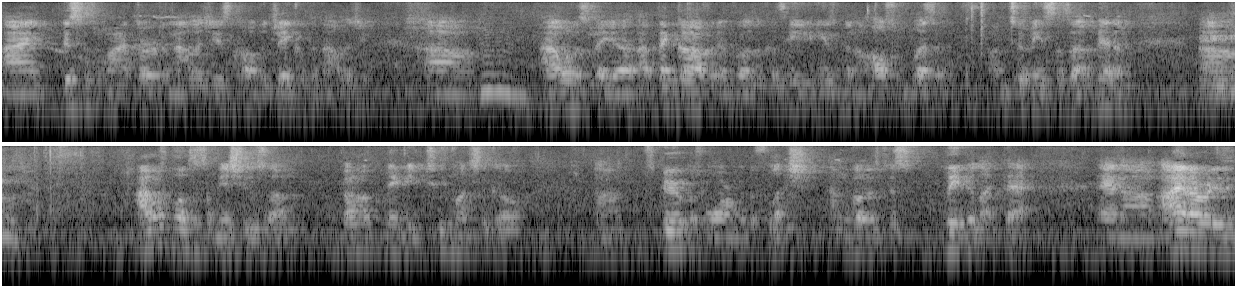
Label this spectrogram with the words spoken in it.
I this is my third analogy. It's called the Jacob analogy. Um, I want to say uh, I thank God for that brother because he, he's been an awesome blessing um, to me since I've met him. Um, I was going through some issues um, about maybe two months ago. Um, spirit was warring with the flesh. I'm going to just leave it like that. And um, I had already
